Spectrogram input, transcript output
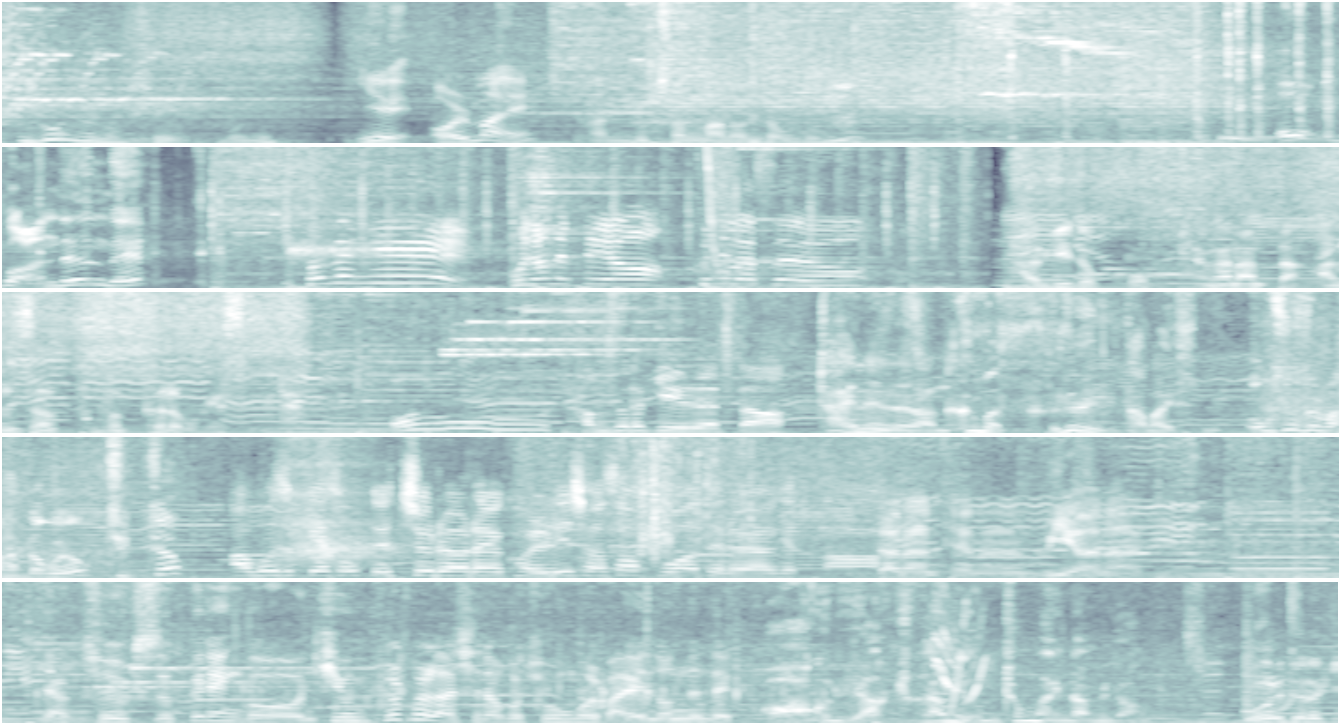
이거는 혹시 뭐니? 이게 얼마에? 한 6천만 원 정도. 어 이거 안 되는데? 선생님 고장냈대요. 큰일 났어요. 살기 좋고 평안한 땅 안성 한번 걸어보겠습니다. 어우, 탐스럽게 일했다. 자연에 대한 그맛 그대로 담아 있습니다. 옥수수를 한다고요? 직접? 아버지께서 뇌출혈에 걸리셔서 도와드려야겠다. 딸한테는 미안하게. 약초 육수 끓인 거 기운 풀풀 나시라고 좋은 걸 많이 넣는데 아, 근데 약효향이 엄청 많이 납니다. 뭘 저렇게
